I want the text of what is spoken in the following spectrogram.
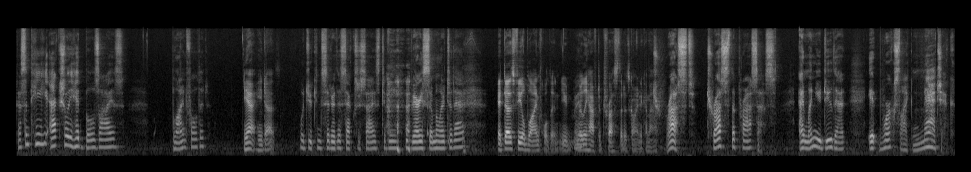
Doesn't he actually hit bullseyes blindfolded? Yeah, he does. Would you consider this exercise to be very similar to that? It does feel blindfolded. You Right. really have to trust that it's going to come out. Trust. Trust the process. And when you do that, it works like magic.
